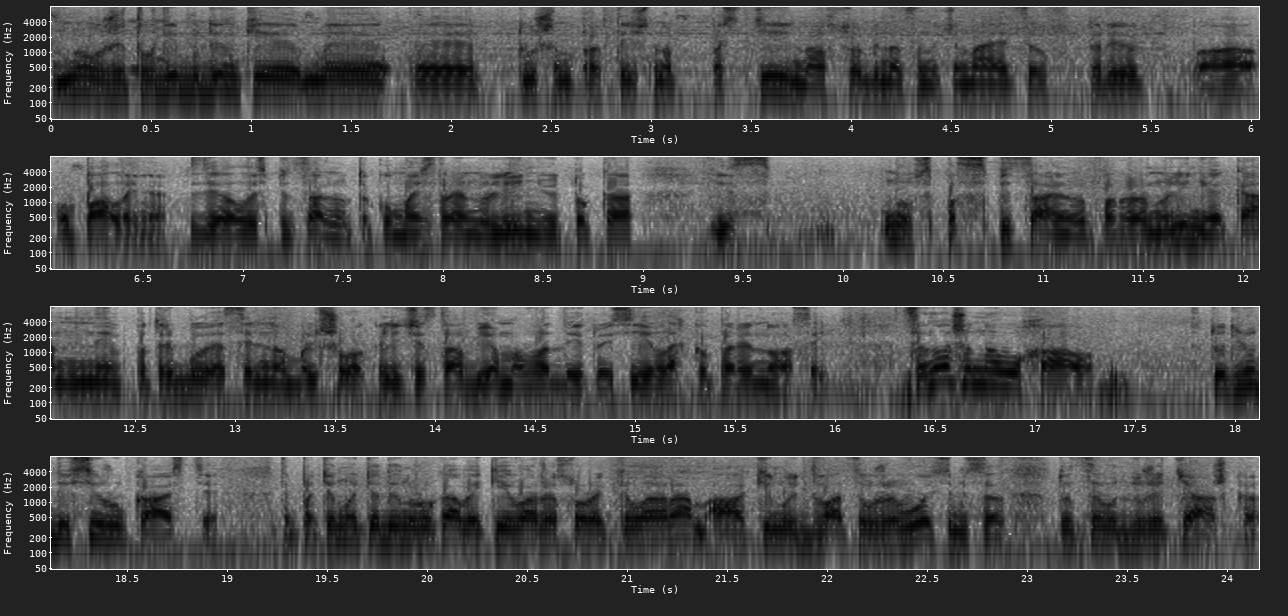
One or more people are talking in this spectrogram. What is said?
ну, житлові будинки ми е, тушимо практично постійно, особливо це починається в період е, опалення. Зробили спеціальну таку магістральну лінію, тільки із ну, спеціальну програмну лінію, яка не потребує сильно великого кількості об'єму води, тобто її легко переносить. Це наше ноу-хау. Тут люди всі рукасті. Ти потягнути один рукав, який важить 40 кг, а кинуть 20 вже 80, то це от дуже тяжко.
